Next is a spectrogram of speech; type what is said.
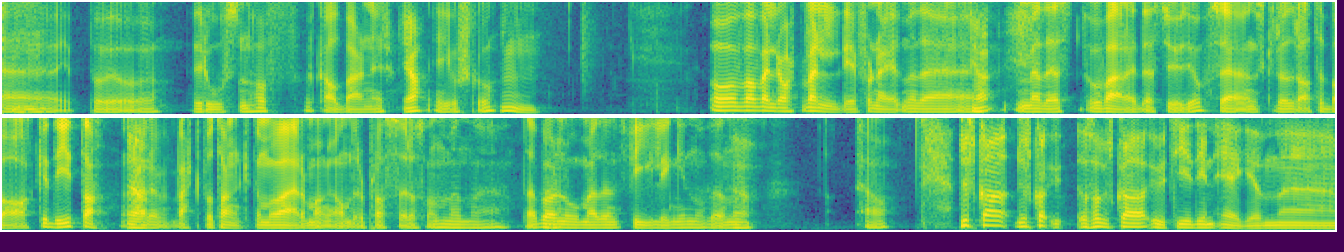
eh, på Rosenhoff, Carl Berner, Mm. Ja. i Oslo. Mm. Og var veldig, veldig fornøyd med, det, Ja. med det, å være i det studio, så jeg ønsker å dra tilbake dit. da. Jeg Ja. har vært på tanken om å være mange andre plasser, og sånn, men uh, det er bare noe med den feelingen og den Ja. ja. Du, skal, du, skal, altså, du skal utgi din egen, uh,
